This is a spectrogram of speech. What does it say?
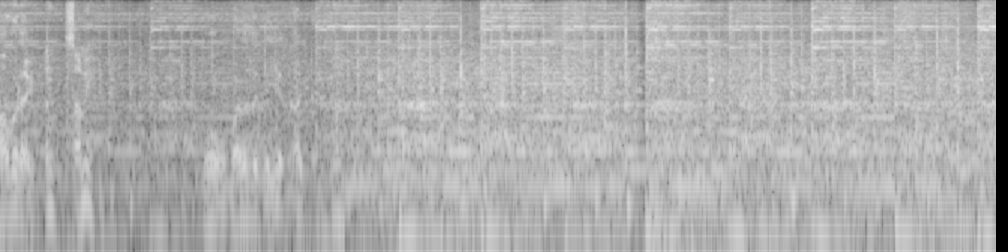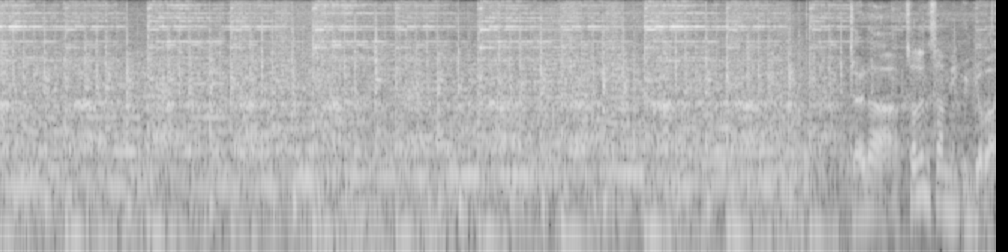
அஹ், சாமி. உன் வலது கையை காட்டு. ஜனா சொல்லுங்க சாமி. இங்க வா.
